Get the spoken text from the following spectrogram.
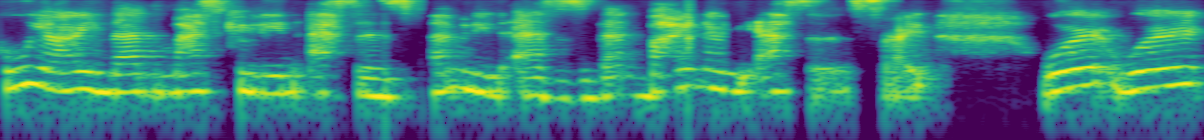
Who we are in that masculine essence, feminine essence, that binary essence, right? Where where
